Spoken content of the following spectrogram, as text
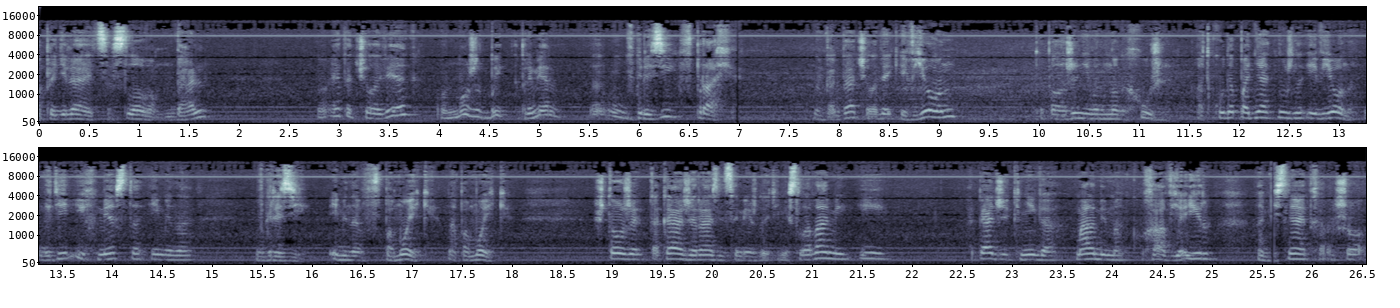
определяется словом даль, но этот человек, он может быть, например, в грязи, в прахе. Но когда человек ивьон, то положение его намного хуже. Откуда поднять нужно Ивьона? Где их место именно в грязи, именно в помойке, на помойке. Что же, какая же разница между этими словами? И, опять же, книга Мальбима Кухав Яир объясняет хорошо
